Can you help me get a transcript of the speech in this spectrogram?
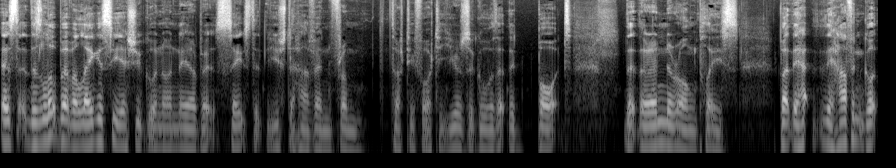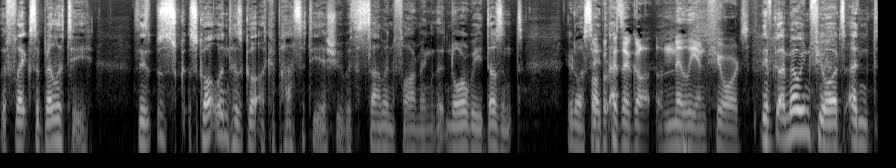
it's, there's a little bit of a legacy issue going on there about sites that they used to have in from 30, 40 years ago that they'd bought, that they're in the wrong place, but they ha- they haven't got the flexibility. Sc- Scotland has got a capacity issue with salmon farming that Norway doesn't. You know, I Well, because they've got a million fjords. they've got a million fjords, and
